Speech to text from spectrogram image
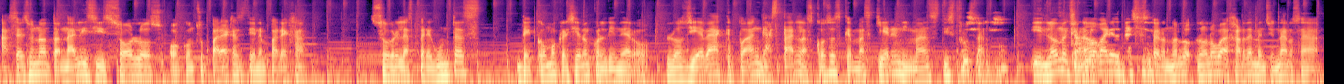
hacerse un autoanálisis solos o con su pareja, si tienen pareja, sobre las preguntas de cómo crecieron con el dinero los lleve a que puedan gastar en las cosas que más quieren y más disfrutan. Y lo he mencionado varias veces, pero no lo, no lo, voy a dejar de mencionar. O sea,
